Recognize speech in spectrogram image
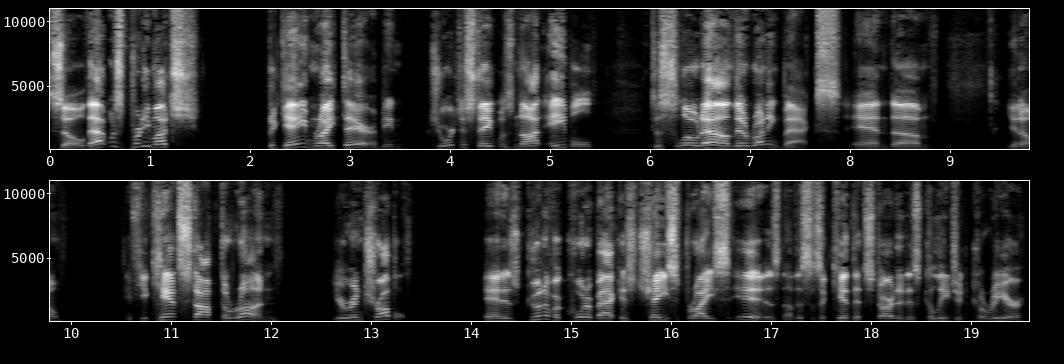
So that was pretty much the game right there. I mean, Georgia State was not able to slow down their running backs and um, you know, if you can't stop the run, you're in trouble. And as good of a quarterback as Chase Brice is, now this is a kid that started his collegiate career.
